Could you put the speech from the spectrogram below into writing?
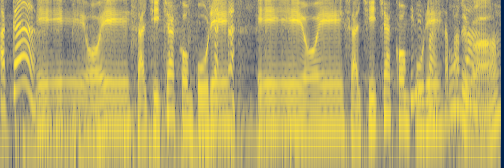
¿Acá? Eh, oe, salchicha con puré. eh, oe, salchicha con ¿Qué le puré. pasa, ¿Cómo papá? le va?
